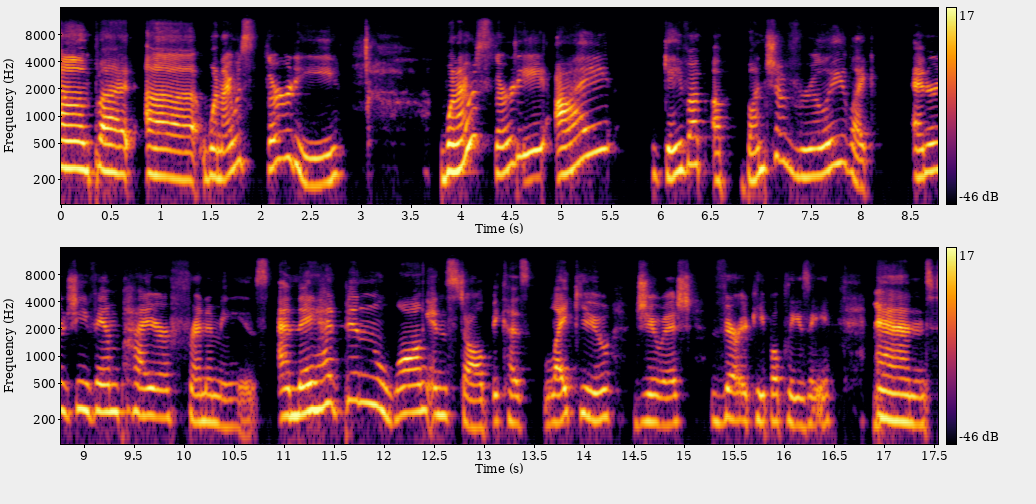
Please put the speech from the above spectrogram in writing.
Um, but uh, when I was 30, when I was 30, I gave up a bunch of really like energy vampire frenemies and they had been long installed because like you jewish very people pleasy mm. and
